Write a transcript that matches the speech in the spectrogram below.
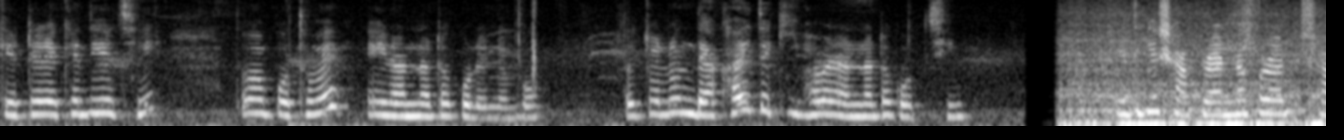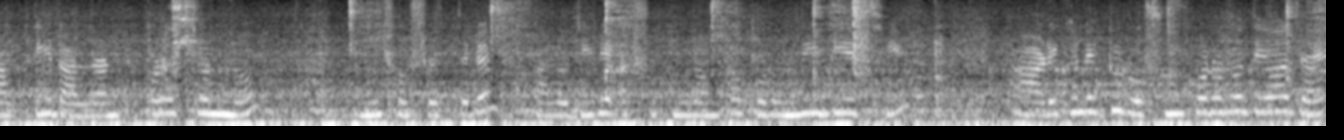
কেটে রেখে দিয়েছি। তো প্রথমে এই রান্নাটা করে নেব। তো চলুন দেখাই যে কীভাবে রান্নাটা করছি। এদিকে শাক রান্না করার, শাক দিয়ে ডাল রান্না করার জন্য আমি সর্ষের তেলে কালো জিরে আর শুকনো লঙ্কা ফোড়ন দিয়ে দিয়েছি। আর এখানে একটু রসুন ফোড়নও দেওয়া যায়।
